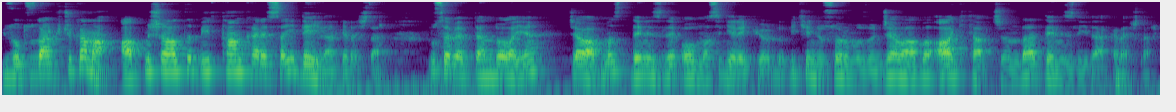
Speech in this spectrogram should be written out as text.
130'dan küçük ama 66 bir tam kare sayı değil arkadaşlar. Bu sebepten dolayı cevabımız Denizli olması gerekiyordu. İkinci sorumuzun cevabı A kitapçığında Denizli'ydi arkadaşlar.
